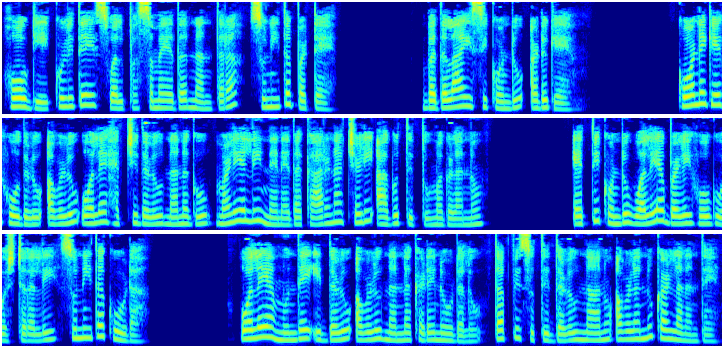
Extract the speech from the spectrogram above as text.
ಹೋಗಿ ಕುಳಿತೆ, ಸ್ವಲ್ಪ ಸಮಯದ ನಂತರ ಸುನೀತ ಪಟ್ಟೆ ಬದಲಾಯಿಸಿಕೊಂಡು ಅಡುಗೆ ಕೋಣೆಗೆ ಹೋದಳು. ಅವಳು ಒಲೆ ಹಚ್ಚಿದಳು, ನನಗೂ ಮಳೆಯಲ್ಲಿ ನೆನೆದ ಕಾರಣ ಚಳಿ ಆಗುತ್ತಿತ್ತು ಮಗಳನ್ನು ಎತ್ತಿಕೊಂಡು ಒಲೆಯ ಬಳಿ ಹೋಗುವಷ್ಟರಲ್ಲಿ ಸುನೀತ ಕೂಡ. ಒಲೆಯ ಮುಂದೆ ಇದ್ದಳು, ಅವಳು ನನ್ನ ಕಡೆ ನೋಡಲು ತಪ್ಪಿಸುತ್ತಿದ್ದಳು, ನಾನು ಅವಳನ್ನು ಕಳ್ಳನಂತೆ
